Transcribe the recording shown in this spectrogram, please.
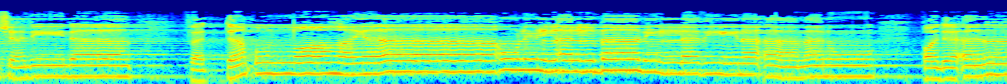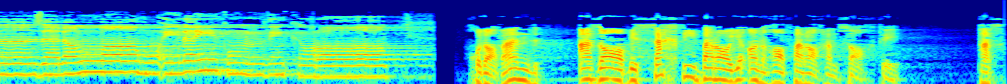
شديدا فاتقوا الله يا أولي الألباب الذين آمنوا. قد انزل الله إليكم ذكرا. خداوند عذاب سختی برای آنها فراهم ساخته. پس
